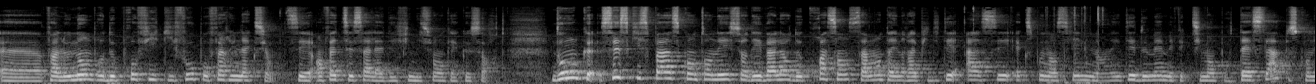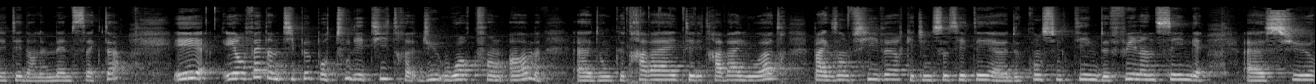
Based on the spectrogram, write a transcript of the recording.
euh, enfin le nombre de profits qu'il faut pour faire une action. C'est en fait c'est ça la définition en quelque sorte. Donc c'est ce qui se passe quand on est sur des valeurs de croissance, ça monte à une rapidité assez exponentielle. Il en était de même effectivement pour Tesla puisqu'on était dans le même secteur et, et, en fait un petit peu pour tous les titres du work from home, donc travail, télétravail ou autre. Par exemple, Fever, qui est une société de consulting, de freelancing sur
